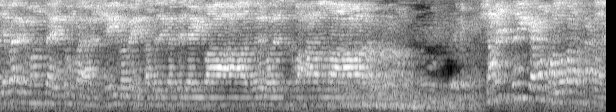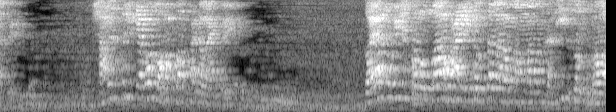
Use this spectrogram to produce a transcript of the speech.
যেভাবে মন চায় তোমরা সেইভাবে তাদের কাছে যাইবা ধরে বলেন সুবহানাল্লাহ স্বামী স্ত্রী কেমন ভালোবাসা থাকা লাগবে স্বামী স্ত্রী কেমন মহব্বত থাকা লাগবে দয়া নবী সাল্লাল্লাহু আলাইহি ওয়াসাল্লাম এবং আম্মা খাদিজাতুল কুবরা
